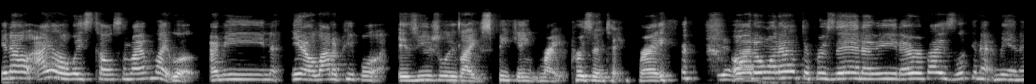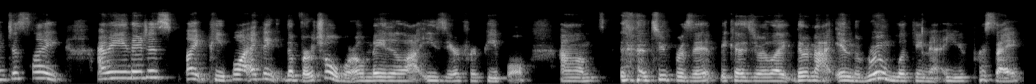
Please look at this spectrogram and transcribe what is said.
you know, I always tell somebody, I'm like, look, I mean, you know, a lot of people is usually like speaking, right, presenting, right? Yeah. oh, I don't want to have to present. I mean, everybody's looking at me. And I'm just like, I mean, they're just like people. I think the virtual world made it a lot easier for people um, to present because you're like, they're not in the room looking at you per se.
